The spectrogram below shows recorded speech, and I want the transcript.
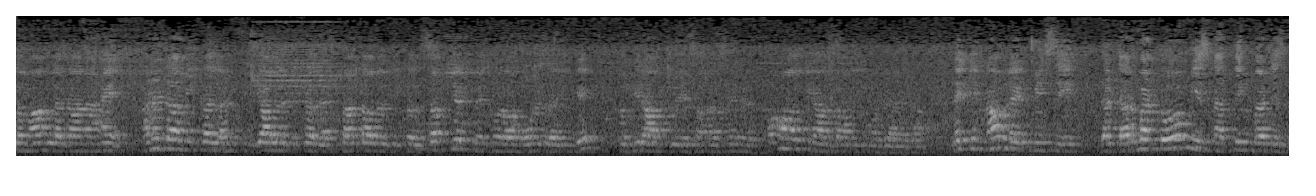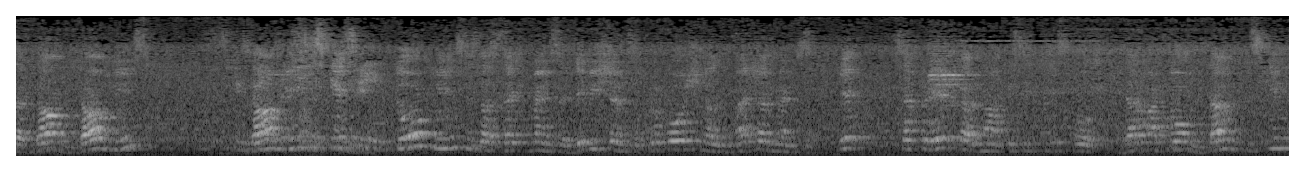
दिमाग लगाना है। Anatomical and physiological and pathological subject में थोड़ा होल्ड रहेंगे। तो फिर आपको ये समझने में बहुत ही आसानी हो जाएगा। लेकिन now let me say the dermatome is nothing but is the dom dom means dom means skin tome means is the segments divisions proportional measurements ये सेपरेट करना किसी चीज़ को डर्माटोम डर्म स्किन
